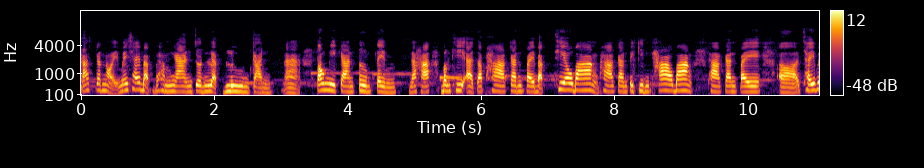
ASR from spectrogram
กัสกันหน่อยไม่ใช่แบบทำงานจนแบบลืมกันอ่าต้องมีการเติมเต็มนะคะ บางทีอาจจะพากันไปแบบเที่ยวบ้าง พากันไปกินข้าวบ้าง พากันไปใช้เว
